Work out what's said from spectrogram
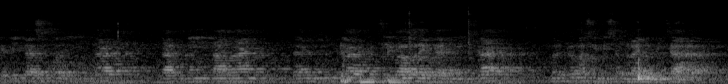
ketika semua diikat, kaki, tangan, dan juga jiwa mereka diikat, mereka masih bisa berani bicara.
